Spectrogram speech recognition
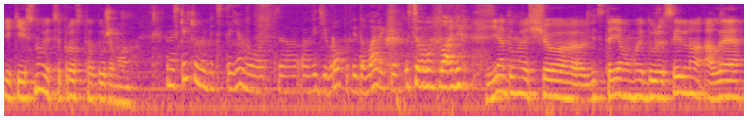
які- існують, це просто дуже мало. А наскільки ми відстаємо от, е, від Європи, від Америки в цьому плані? Я думаю, що відстаємо ми дуже сильно, але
